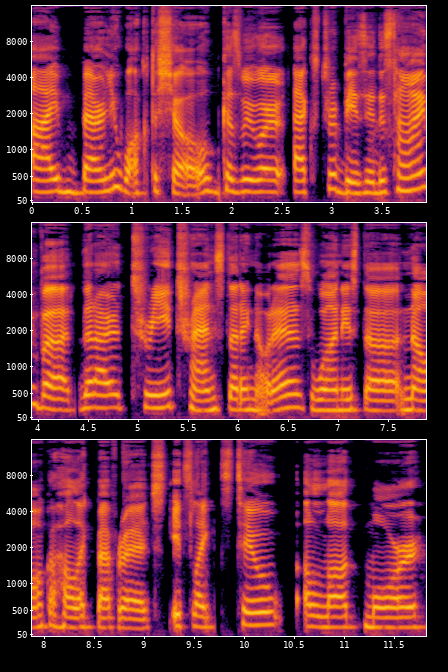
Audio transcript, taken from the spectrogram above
I barely walked the show because we were extra busy this time, but there are three trends that I noticed. One is the non alcoholic beverage. It's like still a lot more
